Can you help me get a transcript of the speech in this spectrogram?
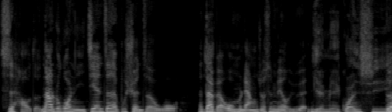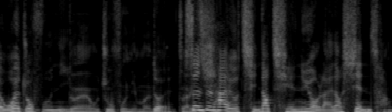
是好的。那如果你今天真的不选择我，那代表我们两个就是没有缘，也没关系。对，我会祝福你，对，我祝福你们，对，甚至他有请到前女友来到现场，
